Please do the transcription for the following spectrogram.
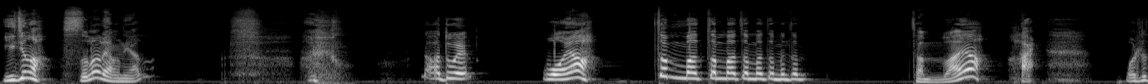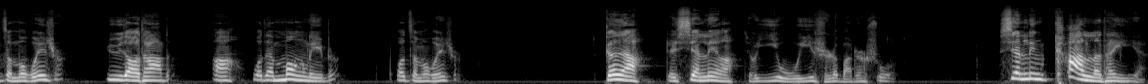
已经啊死了两年了。哎呦，那对了，我呀这么这么这么这么这么。怎么呀？嗨，我是怎么回事？遇到他的啊？我在梦里边，我怎么回事？跟啊，这县令啊，就一五一十的把这说了。县令看了他一眼，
